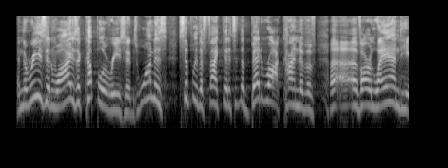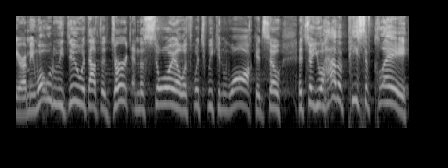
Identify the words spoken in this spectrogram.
And the reason why is a couple of reasons. One is simply the fact that it's in the bedrock kind of of, uh, of our land here. I mean, what would we do without the dirt and the soil with which we can walk? And so, and so you'll have a piece of clay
